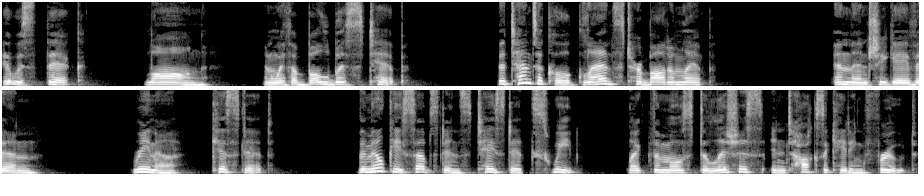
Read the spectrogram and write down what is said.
It was thick, long, and with a bulbous tip. The tentacle glanced her bottom lip. And then she gave in. Rena kissed it. The milky substance tasted sweet, like the most delicious, intoxicating fruit.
